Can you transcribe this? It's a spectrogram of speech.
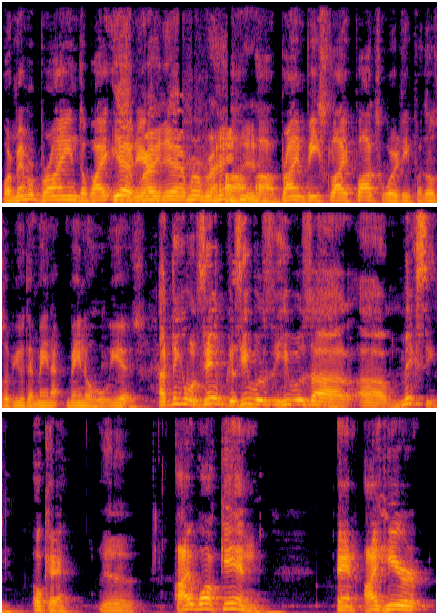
or remember Brian, the white yeah, engineer? Brian. Yeah, I remember Brian. Uh, uh, Brian B. Sly Foxworthy, for those of you that may not may know who he is. I think it was him because he was he was uh, uh mixing. Okay, Yeah, I walk in and I hear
